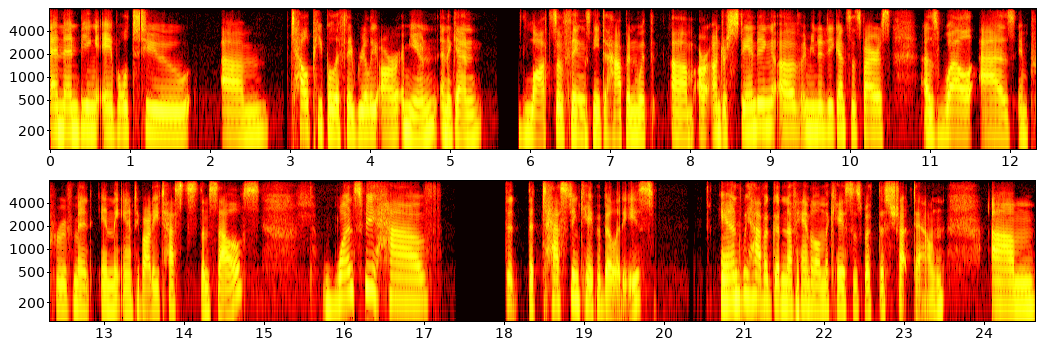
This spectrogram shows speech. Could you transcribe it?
and then being able to um, tell people if they really are immune. And again lots of things need to happen with um, our understanding of immunity against this virus as well as improvement in the antibody tests themselves. Once we have the, the testing capabilities and we have a good enough handle on the cases with this shutdown, um,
